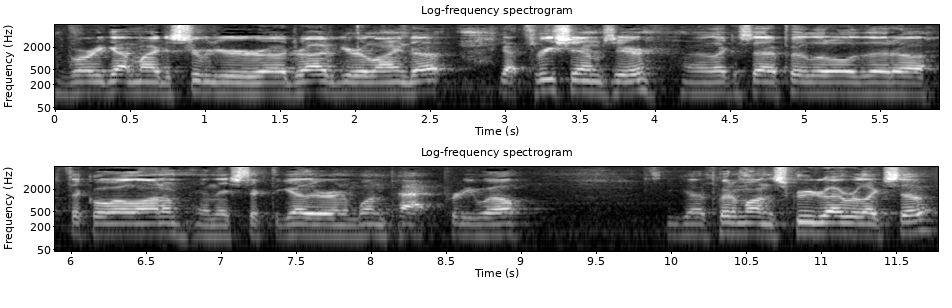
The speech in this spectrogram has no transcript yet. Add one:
I've already got my distributor uh, drive gear lined up. Got three shims here. Uh, like I said, I put a little of that uh, thick oil on them and they stick together in one pack pretty well. So you got to put them on the screwdriver like so.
